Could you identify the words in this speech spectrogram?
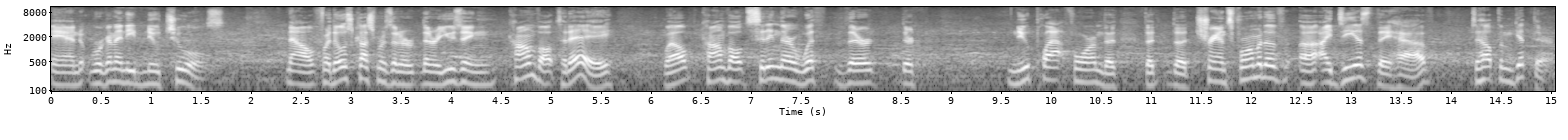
and we're going to need new tools. Now, for those customers that are, that are using Commvault today, well, Commvault's sitting there with their, their new platform, the, the, the transformative uh, ideas they have to help them get there.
